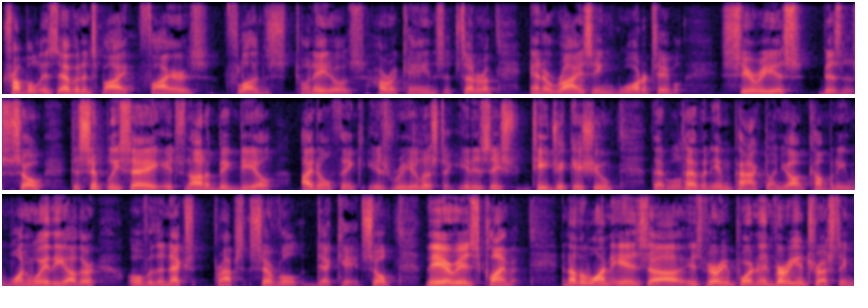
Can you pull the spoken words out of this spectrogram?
trouble is evidenced by fires, floods, tornadoes, hurricanes, etc., and a rising water table. Serious business. So to simply say it's not a big deal, I don't think is realistic. It is a strategic issue that will have an impact on your company one way or the other over the next perhaps several decades. So there is climate. Another one is, uh, is very important and very interesting.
